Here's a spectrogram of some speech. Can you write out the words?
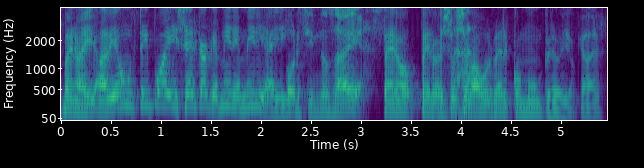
Bueno, ahí, había un tipo ahí cerca que mire, mire ahí. Por si no sabías. Pero, pero eso se Ajá. va a volver común, creo yo. Cabal.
